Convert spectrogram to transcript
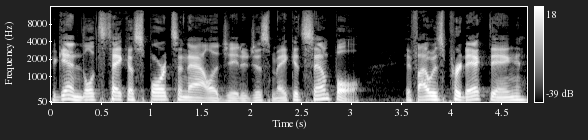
Again, let's take a sports analogy to just make it simple. If I was predicting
